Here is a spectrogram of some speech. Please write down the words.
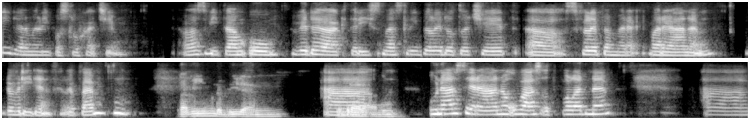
Dobrý den, milí posluchači. Vás vítám u videa, který jsme slíbili dotočit uh, s Filipem Mariánem. Dobrý den, Filipe. Zdravím, dobrý den. A u nás je ráno, u vás odpoledne. A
